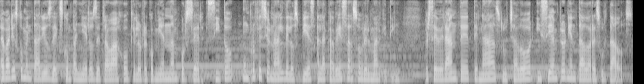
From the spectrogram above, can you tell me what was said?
Hay varios comentarios de ex compañeros de trabajo que lo recomiendan por ser, cito, un profesional de los pies a la cabeza sobre el marketing, perseverante, tenaz, luchador y siempre orientado a resultados.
